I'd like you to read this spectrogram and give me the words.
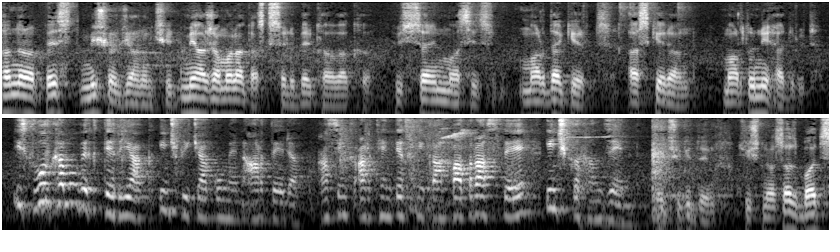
Հանրապես մի շրջանում չի, միաժամանակ է սկսել բերքահավաքը։ Հյուսիսային մասից Մարտակերտ, Ասկերան, Մարտունի հադրուտ Իսկ որքանով եք տեղյակ, ինչ վիճակում են արտերը։ Ասենք արդեն տեխնիկան պատրաստ է, ինչ կհնձեն։ Չգիտեմ, ճիշտն ասած, բայց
